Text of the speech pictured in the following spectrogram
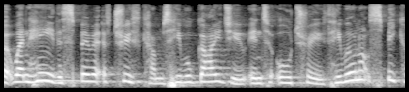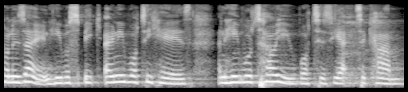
But when He, the Spirit of truth, comes, He will guide you into all truth. He will not speak on His own, He will speak only what He hears, and He will tell you what is yet to come.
